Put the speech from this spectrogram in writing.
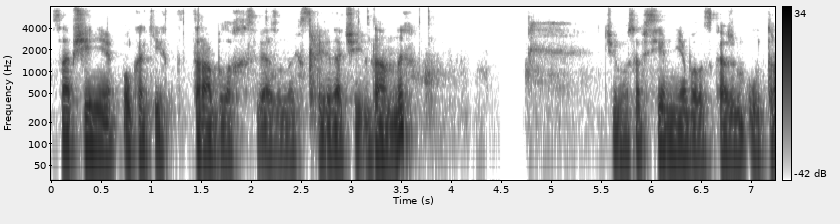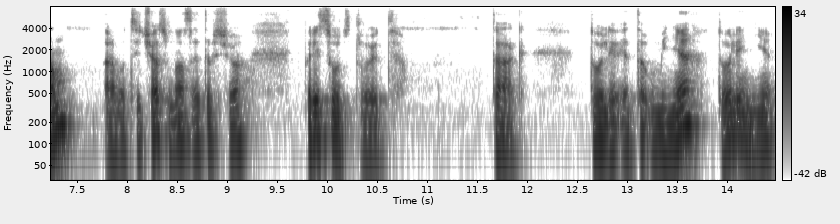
сообщение о каких-то траблах, связанных с передачей данных, чего совсем не было, скажем, утром. А вот сейчас у нас это все присутствует. Так, то ли это у меня, то ли не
